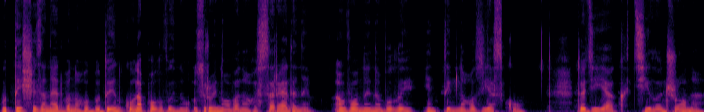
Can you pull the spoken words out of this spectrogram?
У тиші занедбаного будинку, наполовину зруйнованого зсередини, вони набули інтимного зв'язку, тоді як тіло Джона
